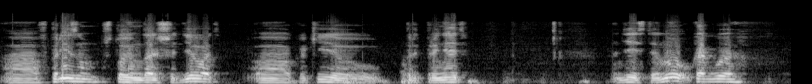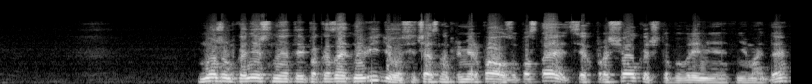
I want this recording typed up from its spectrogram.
э, в призм, что им дальше делать, э, какие предпринять действия. Ну, как бы Можем, конечно, это и показать на видео. Сейчас, например, паузу поставить, всех прощелкать, чтобы времени отнимать, да?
